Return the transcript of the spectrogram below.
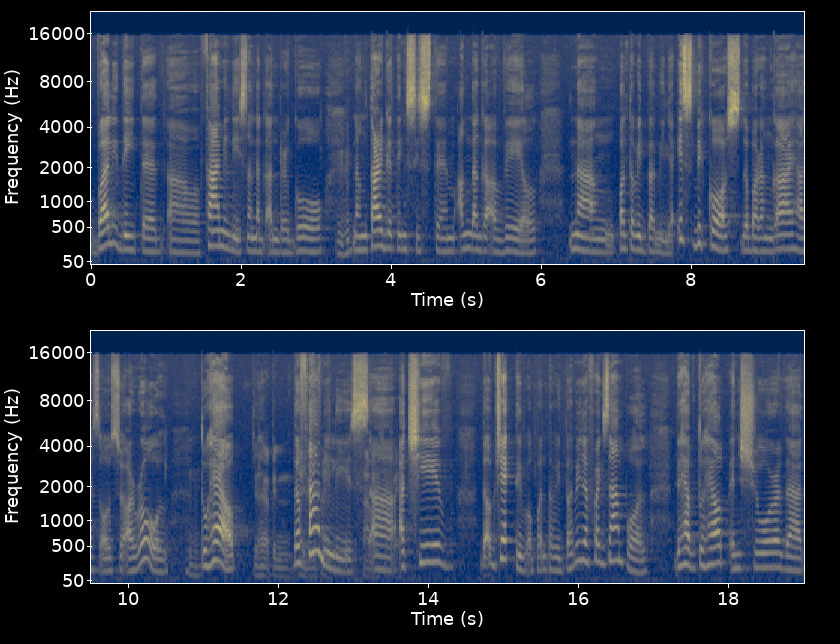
validated uh, families na nag-undergo ng targeting system ang nag-avail ng Pantawid Pamilya. It's because the barangay has also a role to help To help the families uh, achieve the objective of Pantawid Pamilya. For example, they have to help ensure that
